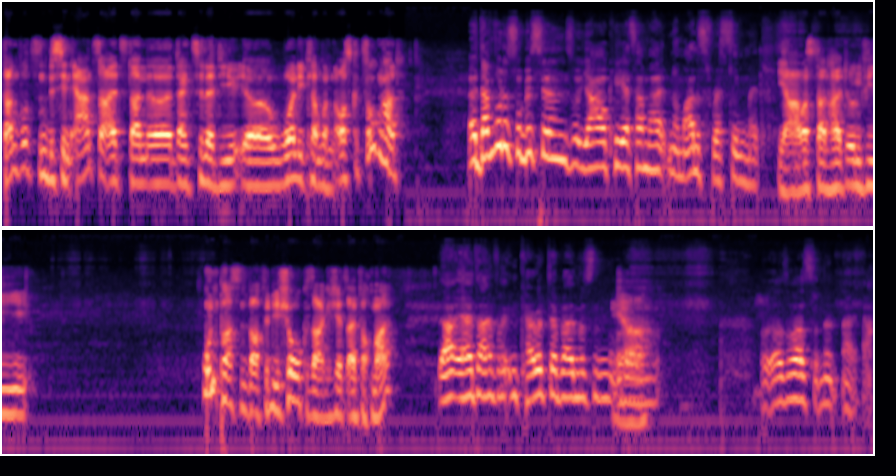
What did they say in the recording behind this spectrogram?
dann wurde es ein bisschen ernster, als dann äh, Dank Zilla die äh, Wally-Klamotten ausgezogen hat. Äh, Dann wurde es so ein bisschen so, ja, okay, jetzt haben wir halt ein normales Wrestling-Match. Ja, was dann halt irgendwie unpassend war für die Show, sage ich jetzt einfach mal. Ja, er hätte einfach in Character bleiben müssen Ja. oder, oder sowas. Naja.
